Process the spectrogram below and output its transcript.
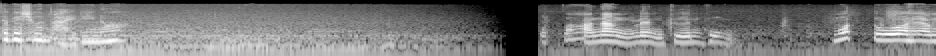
จะไปชวนไผ่ดีเนาะตานั่งเล่นคืนหุ่งมดตัวแฮม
